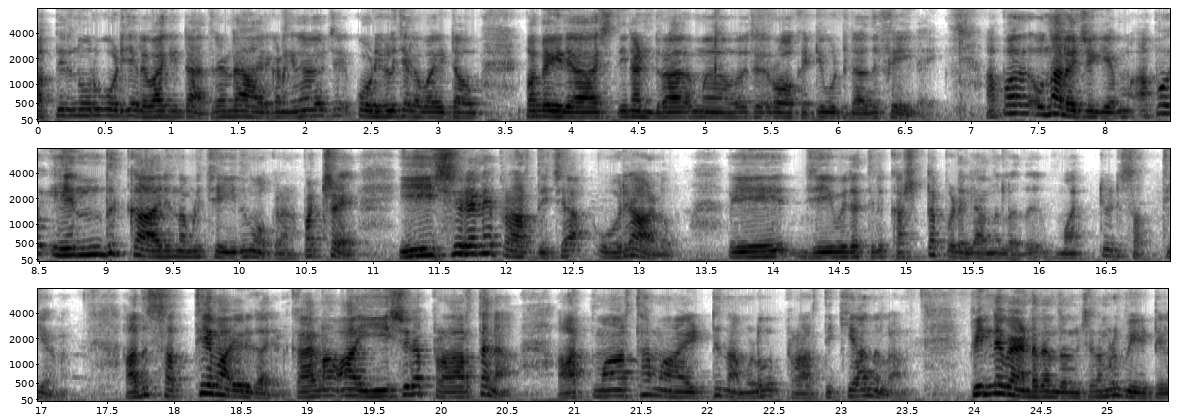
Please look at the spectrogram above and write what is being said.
പത്തിരുന്നൂറ് കോടി ചിലവാക്കിയിട്ട് അത്രണ്ട് ആയിരക്കണക്കിന് കോടികൾ ചിലവായിട്ടാവും ഇപ്പം ബഹിരാകാശത്തിന് രണ്ട് റോക്കറ്റ് വിട്ടിട്ട് അത് ഫെയിലായി അപ്പോൾ ഒന്ന് ആലോചിക്കാം അപ്പോൾ എന്ത് കാര്യം നമ്മൾ ചെയ്തു നോക്കണം പക്ഷേ ഈശ്വരനെ പ്രാർത്ഥിച്ച ഒരാളും ഈ ജീവിതത്തിൽ കഷ്ടപ്പെടില്ല എന്നുള്ളത് മറ്റൊരു സത്യമാണ്. അത് സത്യമായ ഒരു കാര്യമാണ്. കാരണം ആ ഈശ്വര പ്രാർത്ഥന ആത്മാർത്ഥമായിട്ട് നമ്മൾ പ്രാർത്ഥിക്കുക എന്നുള്ളതാണ്. പിന്നെ വേണ്ടത് എന്താണെന്ന് വെച്ചാൽ നമ്മൾ വീട്ടിൽ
